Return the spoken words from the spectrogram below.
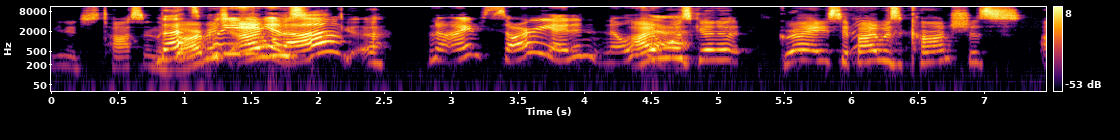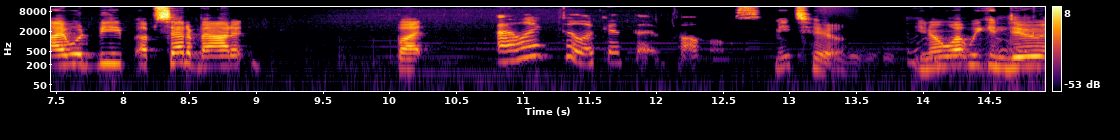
You need to just toss it in the That's garbage. cleaning I it was. uh, No, I'm sorry. I didn't know I that. was gonna. Grace, if I was conscious, I would be upset about it. But I like to look at the bubbles. me too. You know what we can do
